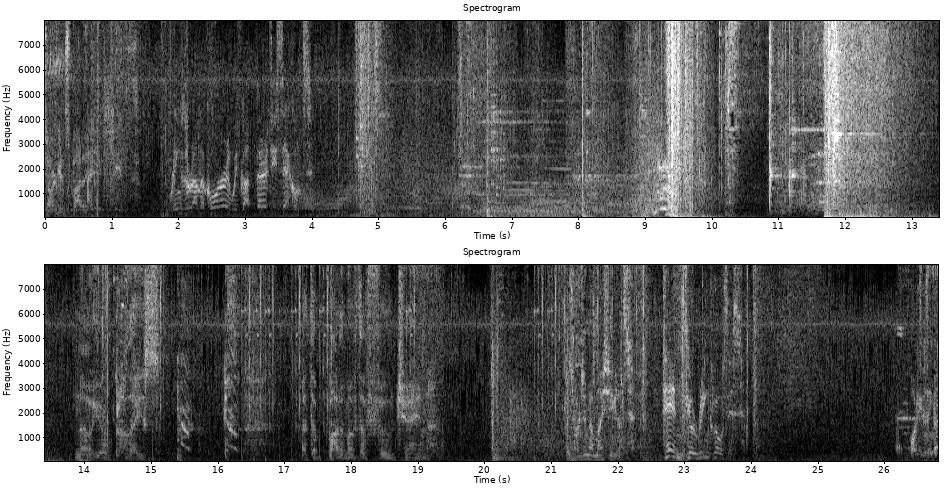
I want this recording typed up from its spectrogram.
Target spotted. Rings around the corner and we've got 30 seconds. Know your place. At the bottom of the food chain. Charging up my shields. Ten till ring closes. What do you think?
